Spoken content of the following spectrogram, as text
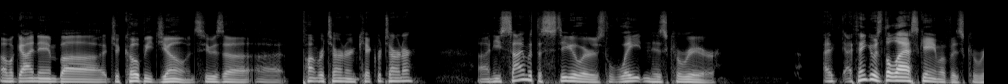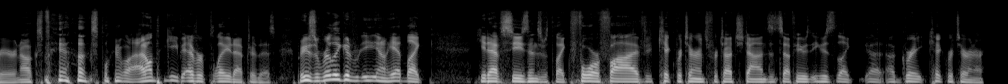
Um, a guy named uh, Jacoby Jones. He was a, a punt returner and kick returner, uh, and he signed with the Steelers late in his career. I, I think it was the last game of his career, and I'll explain, I'll explain why. I don't think he ever played after this, but he was a really good. You know, he had like he'd have seasons with like four or five kick returns for touchdowns and stuff. He was he was like a, a great kick returner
